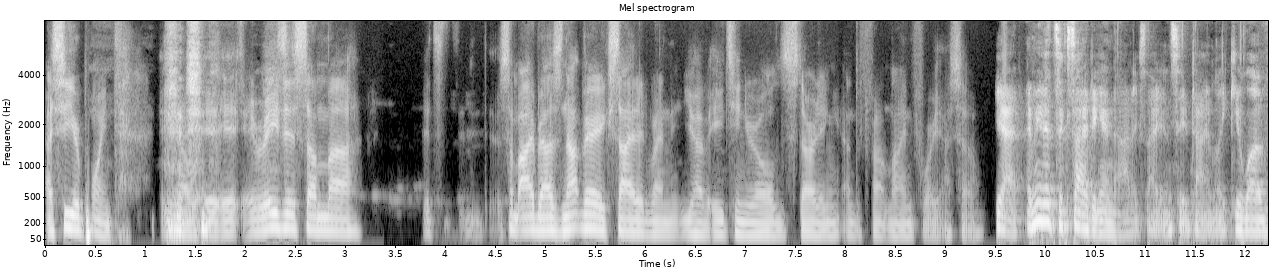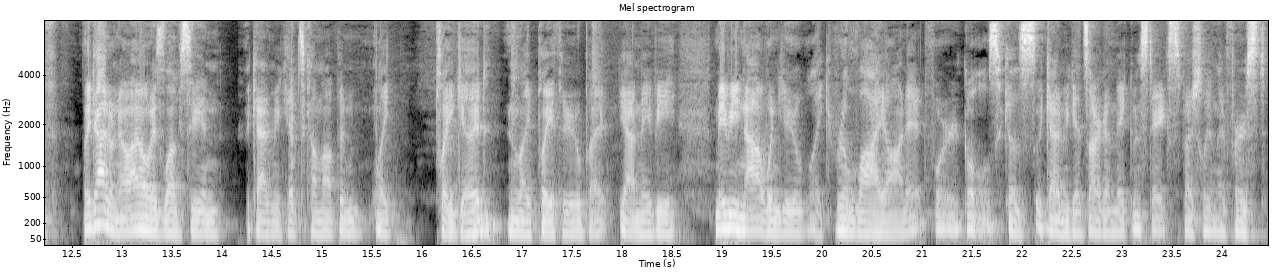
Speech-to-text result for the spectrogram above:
i see your point. You know it, it, raises some uh it's some eyebrows. Not very excited when you have 18 year olds starting at the front line for you so. Yeah i mean it's exciting and not exciting at the same time. Like you love like i don't know. I always love seeing academy kids come up and like play good and like play through. But yeah, maybe maybe not when you like rely on it for your goals because academy kids are gonna make mistakes, especially in their first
